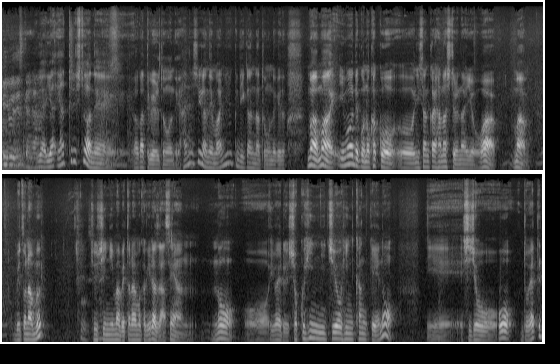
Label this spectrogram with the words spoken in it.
重要ですから。いやややってる人はね分かってくれると思うんで話がねマニアックでいかんなと思うんだけどまあまあ今までこの過去23回話してる内容はまあベトナム？中心に、まあ、ベトナム限らず ASEAN のおいわゆる食品日用品関係の、えー市場をどうやって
